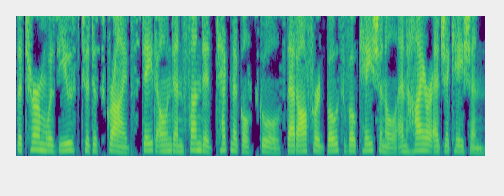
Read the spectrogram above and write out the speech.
the term was used to describe state-owned and funded technical schools that offered both vocational and higher education.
